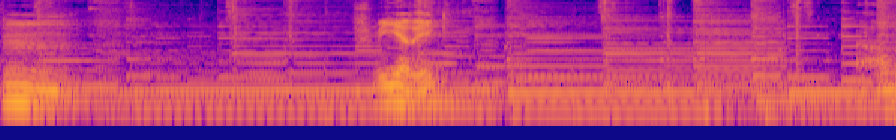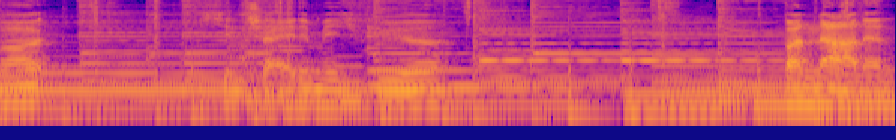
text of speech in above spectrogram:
Hm. Schwierig. Aber ich entscheide mich für Bananen.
